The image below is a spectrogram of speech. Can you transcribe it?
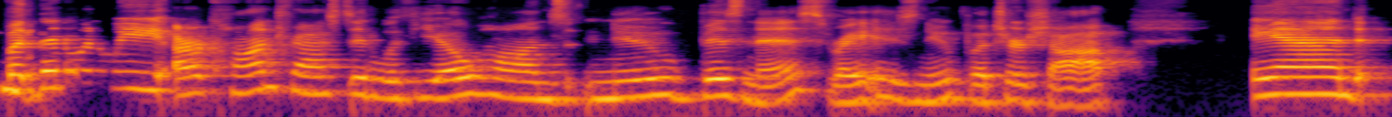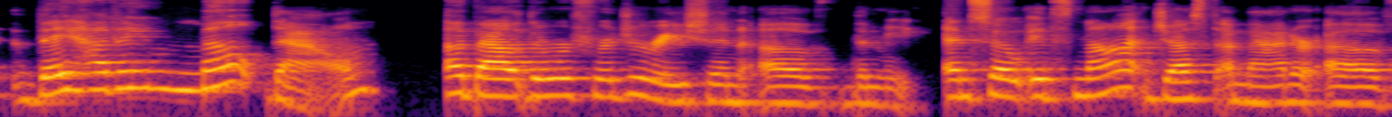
But then when we are contrasted with johan's new business right his new butcher shop and they have a meltdown about the refrigeration of the meat. And so it's not just a matter of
